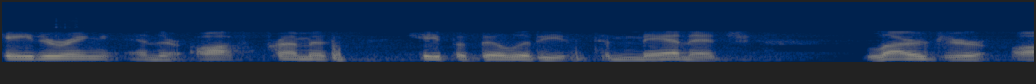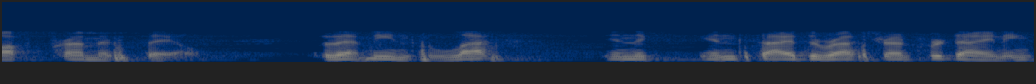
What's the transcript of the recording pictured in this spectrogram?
catering, and their off premise capabilities to manage larger off premise sales. So that means less in the, inside the restaurant for dining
